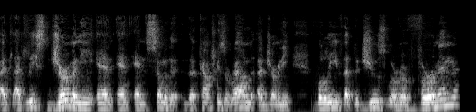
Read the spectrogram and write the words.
at, at least germany and, and, and some of the, the countries around uh, germany believe that the jews were a vermin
